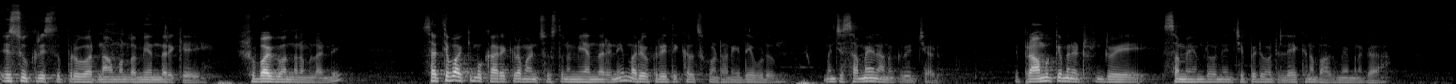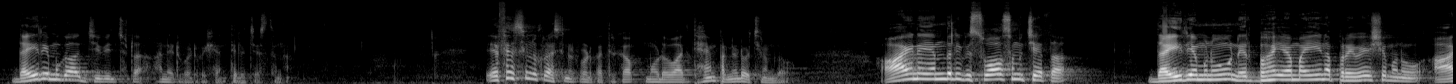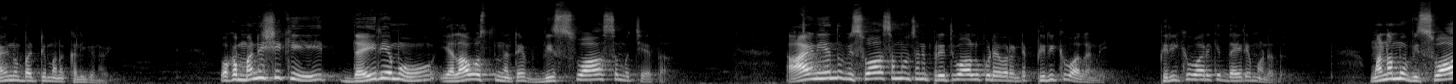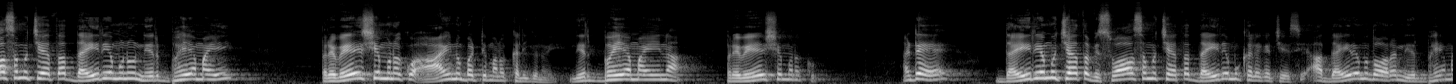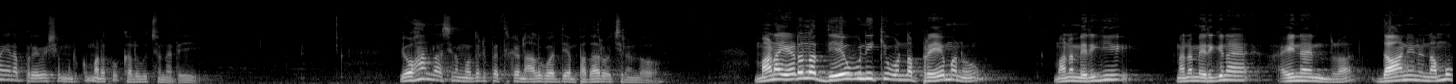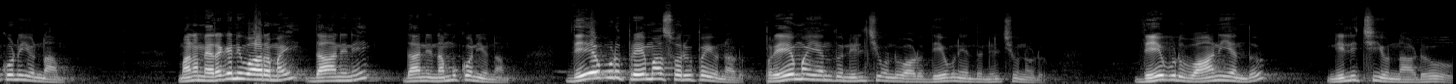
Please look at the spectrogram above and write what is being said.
యేసుక్రీస్తు ప్రభువారి నామంలో మీ అందరికీ శుభాభివందనములండి. సత్యవాక్యము కార్యక్రమాన్ని చూస్తున్న మీ అందరినీ మరి ఒక రీతి కలుసుకోవడానికి దేవుడు మంచి సమయాన్ని అనుగ్రహించాడు. ఈ ప్రాముఖ్యమైనటువంటి సమయంలో నేను చెప్పేటువంటి లేఖన భాగం ఏమనగా ధైర్యముగా జీవించుట అనేటువంటి విషయాన్ని తెలియజేస్తున్నాను ఎఫ్ఎస్సీలకు రాసినటువంటి పత్రిక మూడవ అధ్యాయం పన్నెండవ వచనంలో ఆయన ఎందలి విశ్వాసము చేత ధైర్యమును నిర్భయమైన ప్రవేశమును ఆయన బట్టి మనకు కలిగినవి. ఒక మనిషికి ధైర్యము ఎలా వస్తుందంటే విశ్వాసము చేత. ఆయన ఎందు విశ్వాసం ఉంచని ప్రతి వాళ్ళు కూడా ఎవరంటే పిరికి వాళ్ళండి. పిరికి వారికి ధైర్యం ఉండదు. మనము విశ్వాసము చేత ధైర్యమును నిర్భయమై ప్రవేశమునకు ఆయన బట్టి మనకు కలిగినవి. నిర్భయమైన ప్రవేశమునకు. అంటే ధైర్యము చేత విశ్వాసము చేత ధైర్యము కలిగ చేసి ఆ ధైర్యము ద్వారా నిర్భయమైన ప్రవేశమునకు మనకు కలుగుచున్నది. యోహాన్ రాసిన మొదటి పత్రిక నాలుగో అధ్యాయం పదహారు వచనంలో మన ఎడల దేవునికి ఉన్న ప్రేమను మనం ఎరిగి మనం ఎరిగిన అయిన దానిని నమ్ముకొని ఉన్నాము. మనం ఎరగని వారమై దానిని దాన్ని నమ్ముకొని ఉన్నాము. దేవుడు ప్రేమ స్వరూపై ఉన్నాడు. ప్రేమ ఎందు నిలిచి ఉన్నవాడు దేవుని ఎందు నిలిచి ఉన్నాడు. దేవుడు వాణియందు నిలిచి ఉన్నాడు.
